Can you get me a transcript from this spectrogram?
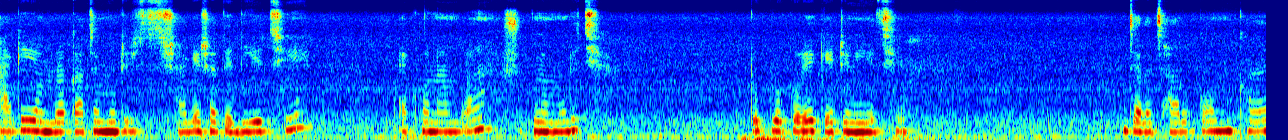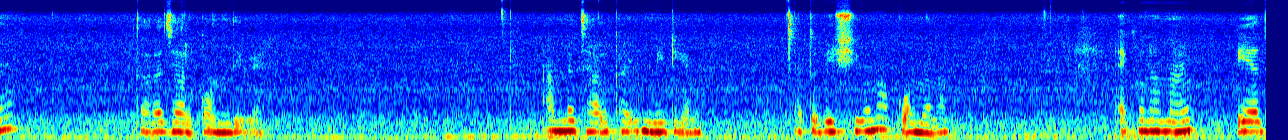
আগে আমরা কাঁচা মরিচ শাকের সাথে দিয়েছি। এখন আমরা শুকনো মরিচ টুকরো করে কেটে নিয়েছি। যারা ঝাল কম খায়, তারা ঝাল কম দিবে। আমরা ঝাল খাই মিডিয়াম এত বেশিও না, কমও না। এখন আমার পেঁয়াজ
